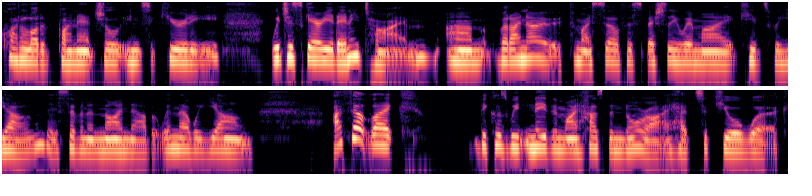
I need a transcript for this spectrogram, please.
quite a lot of financial insecurity, which is scary at any time. Um, but I know for myself, especially when my kids were young, they're seven and nine now, but when they were young, I felt like because we neither my husband nor I had secure work.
